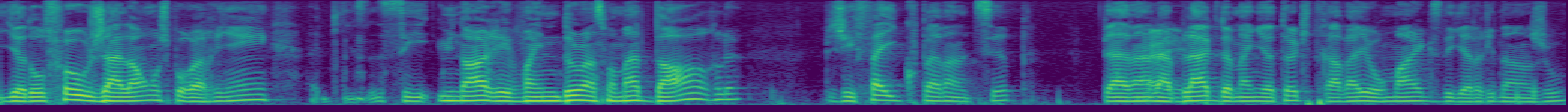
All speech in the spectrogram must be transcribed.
il y a d'autres fois où j'allonge pour rien. C'est 1h22 en ce moment d'or. j'ai failli couper avant le type. Puis avant la blague de Magnota qui travaille au Mike's des Galeries d'Anjou.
